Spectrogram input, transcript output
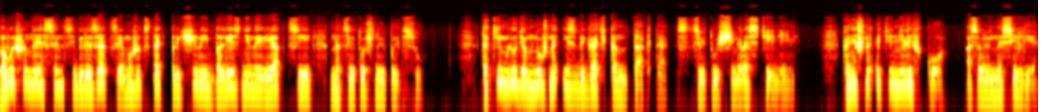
Повышенная сенсибилизация может стать причиной болезненной реакции на цветочную пыльцу. Таким людям нужно избегать контакта с цветущими растениями. Конечно, это нелегко, особенно на селе.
